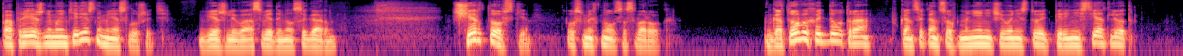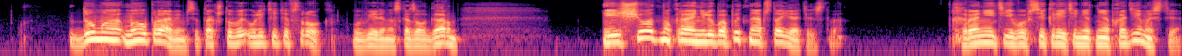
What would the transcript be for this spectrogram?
по-прежнему интересно меня слушать?» — вежливо осведомился Гарн. «Чертовски!» — усмехнулся Сварог. «Готовы хоть до утра. В конце концов, мне ничего не стоит перенести отлет». «Думаю, мы управимся, так что вы улетите в срок», — уверенно сказал Гарн. «И еще одно крайне любопытное обстоятельство. Хранить его в секрете нет необходимости,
